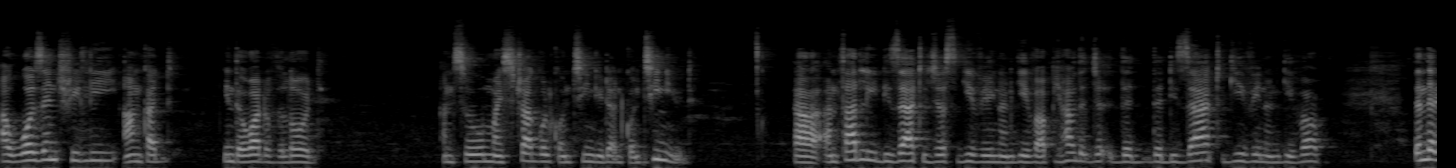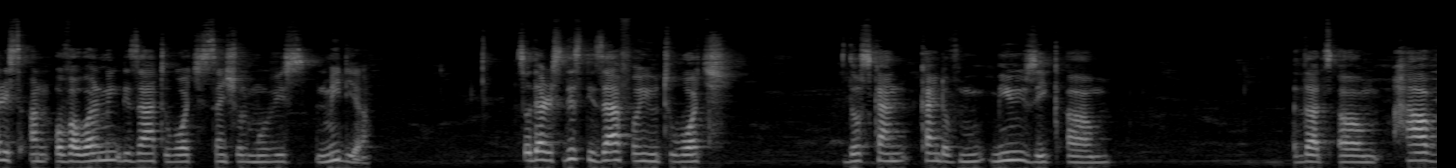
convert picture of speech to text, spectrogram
I wasn't really anchored in the Word of the Lord. And so my struggle continued and continued. Uh, and thirdly, desire to just give in and give up. You have the, the, the desire to give in and give up. Then there is an overwhelming desire to watch sensual movies and media. So there is this desire for you to watch those kind kind of music um, that um, have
